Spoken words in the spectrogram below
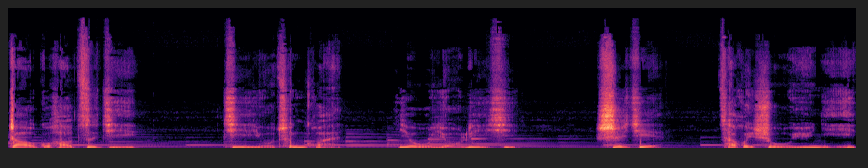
照顾好自己，既有存款，又有利息，世界才会属于你。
